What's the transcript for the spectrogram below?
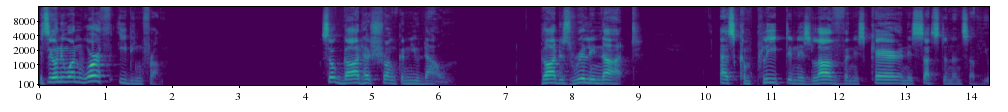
It's the only one worth eating from. So God has shrunken you down. God is really not as complete in his love and his care and his sustenance of you.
